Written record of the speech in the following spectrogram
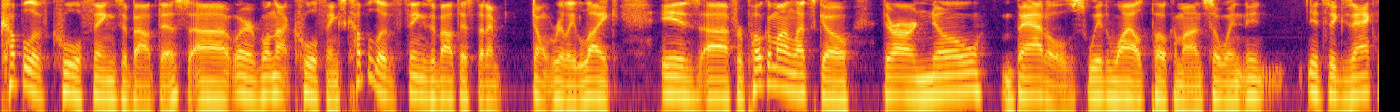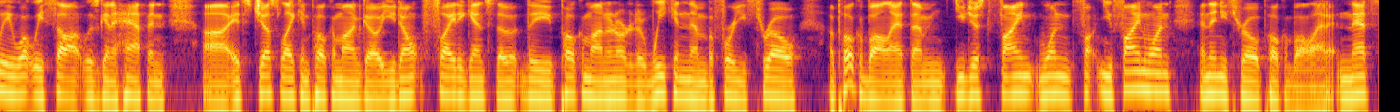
couple of cool things about this, uh, or well, not cool things, couple of things about this that I don't really like is uh, for Pokemon Let's Go, there are no battles with wild Pokemon. So when it's exactly what we thought was going to happen. Uh, it's just like in Pokemon Go. You don't fight against the, the Pokemon in order to weaken them before you throw a Pokeball at them. You just find one, you find one and then you throw a Pokeball at it. And that's,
